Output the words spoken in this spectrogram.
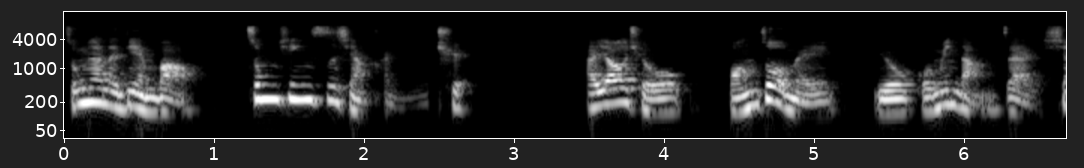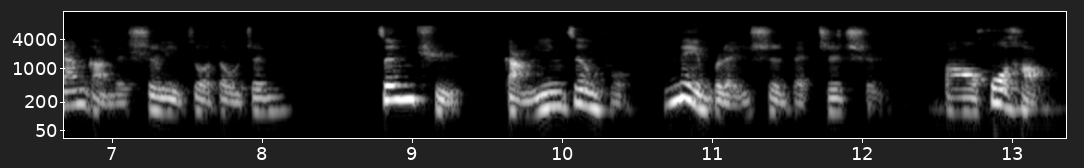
中央的电报中心思想很明确，他要求黄作梅由国民党在香港的势力做斗争，争取港英政府内部人士的支持，保护好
